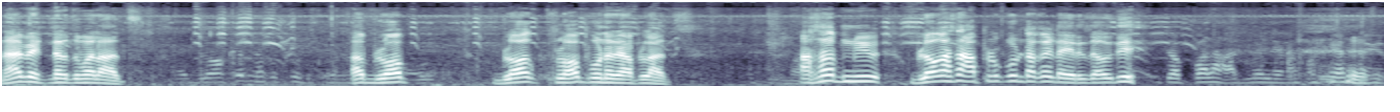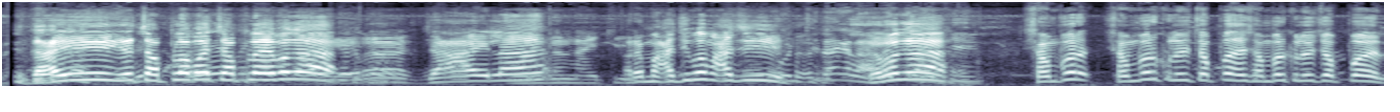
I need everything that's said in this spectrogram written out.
नाही भेटणार तुम्हाला आज. हा ब्लॉग ब्लॉग फ्लॉप होणार आहे आपला आज. असा मी ब्लॉग असा अपलोड करून टाका डायरेक्ट जाऊ दे. चप्पल हात गाई हे चपला बघ चपला आहे बघा. जायला. अरे माझी बा माझी. हे बघा. शंभर शंभर किलो चप्पल आहे शंभर किलो चप्पल.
